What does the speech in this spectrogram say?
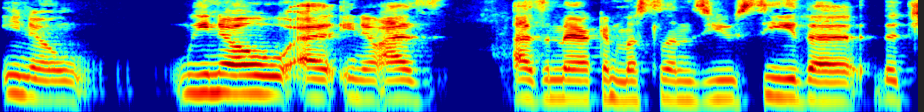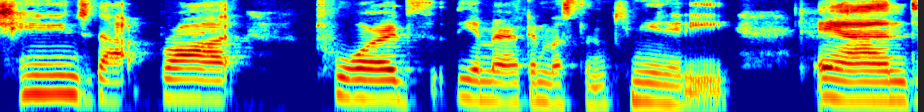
you know, we know, uh, you know, as as American Muslims, you see the the change that brought towards the American Muslim community. And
